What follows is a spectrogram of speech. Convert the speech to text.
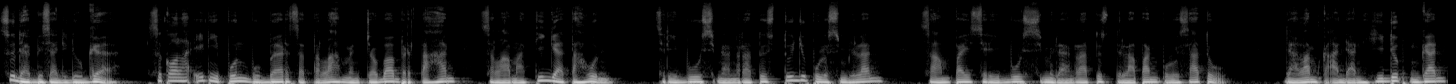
sudah bisa diduga, sekolah ini pun bubar setelah mencoba bertahan selama tiga tahun, 1979 sampai 1981, dalam keadaan hidup enggan,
